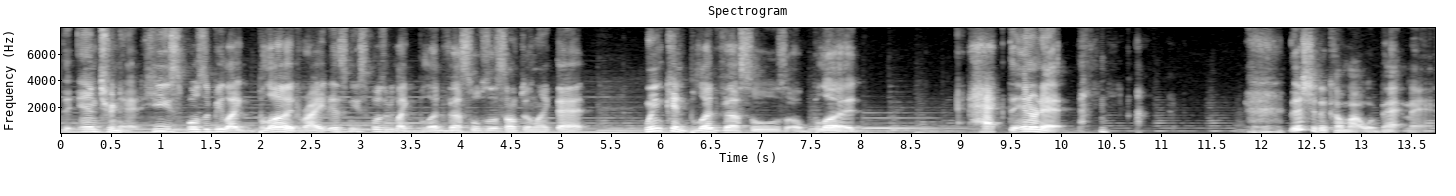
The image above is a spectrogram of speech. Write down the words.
the internet. He's supposed to be like blood, right? Isn't he supposed to be like blood vessels or something like that? When can blood vessels or blood hack the internet? this should have come out with Batman.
